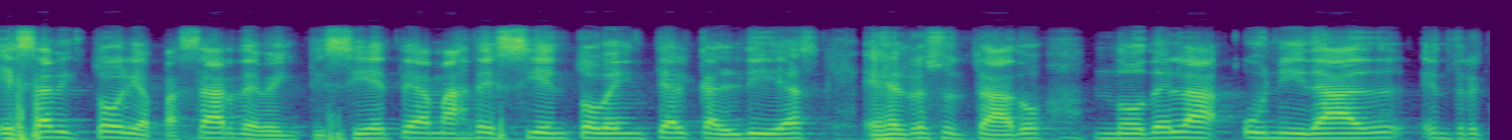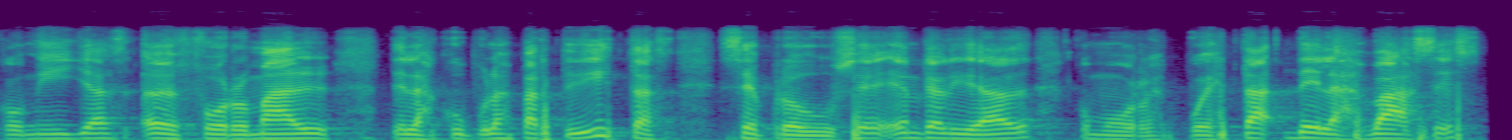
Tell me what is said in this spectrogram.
esa victoria, pasar de 27 a más de 120 alcaldías, es el resultado no de la unidad, entre comillas, eh, formal de las cúpulas partidistas, se produce en realidad como respuesta de las bases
